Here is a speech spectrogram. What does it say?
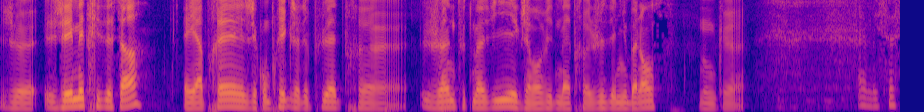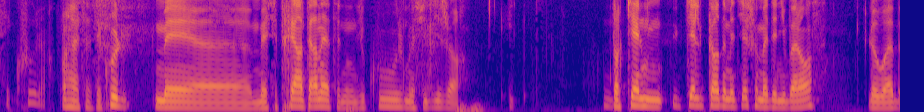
Je- J'ai maîtrisé ça. Et après, j'ai compris que j'allais plus être euh, jeune toute ma vie et que j'avais envie de mettre juste des New Balance. Donc, euh, Ah, mais ça c'est cool. ouais, ça c'est cool. Mais, euh, mais c'est très internet. Et donc, du coup, je me suis dit, genre, dans quel, quel corps de métier je peux mettre des New Balance? Le web.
